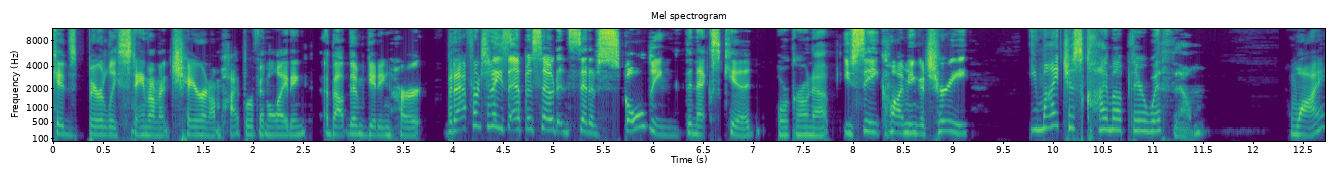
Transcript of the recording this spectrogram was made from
kids barely stand on a chair and I'm hyperventilating about them getting hurt. But after today's episode, instead of scolding the next kid or grown up you see climbing a tree, you might just climb up there with them. Why?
